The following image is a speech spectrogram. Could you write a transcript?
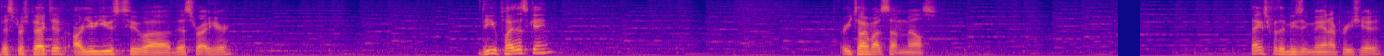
This perspective, are you used to uh, this right here? Do you play this game? Or are you talking about something else? Thanks for the music, man. I appreciate it.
